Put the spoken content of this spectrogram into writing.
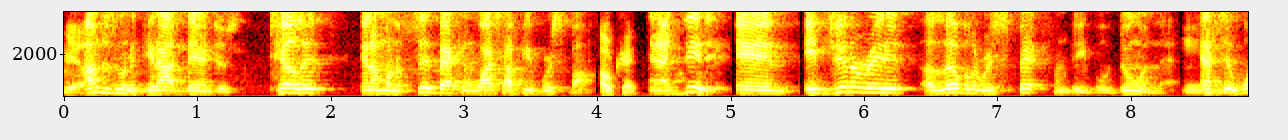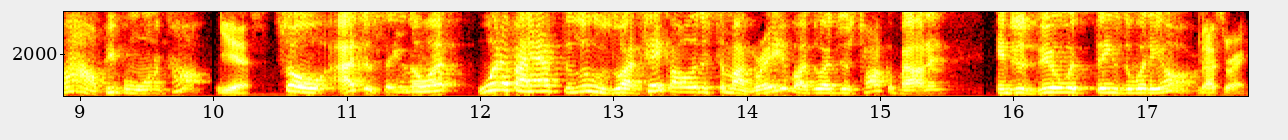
yeah. I'm just gonna get out there and just tell it and I'm gonna sit back and watch how people respond. Okay. And I did it, and it generated a level of respect from people doing that. Mm-hmm. And I said, "Wow, people want to talk." Yes. So I just say, you know what? What if I have to lose? Do I take all of this to my grave, or do I just talk about it and just deal with things the way they are? That's right.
